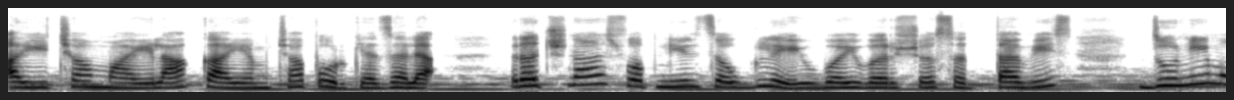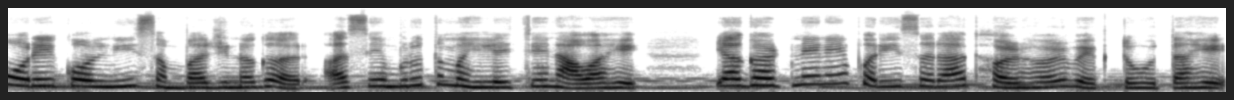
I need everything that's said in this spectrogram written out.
आईच्या मायेला कायमच्या पोरक्या झाल्या. रचना स्वप्नील चौगले वय वर्ष सत्तावीस जुनी मोरे कॉलनी संभाजीनगर असे मृत महिलेचे नाव आहे. या घटनेने परिसरात हळहळ व्यक्त होत आहे.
